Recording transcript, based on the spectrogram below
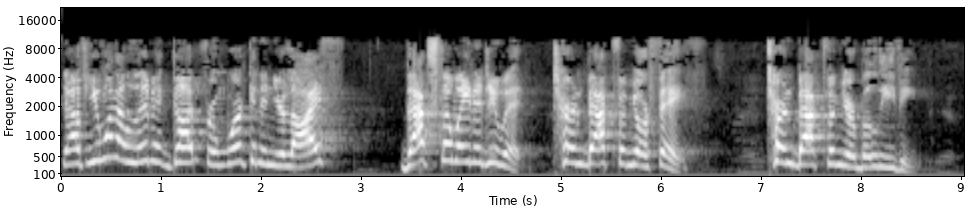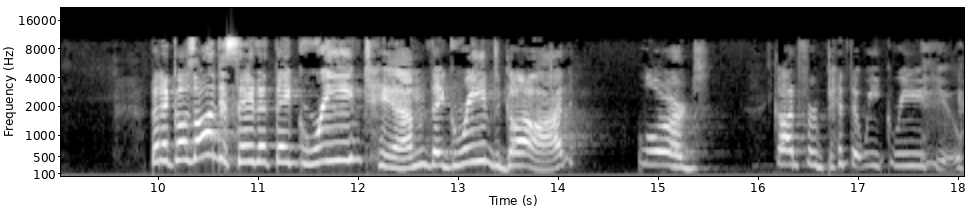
Now, if you want to limit God from working in your life, that's the way to do it. Turn back from your faith. Turn back from your believing. But it goes on to say that they grieved him, they grieved God. Lord, God forbid that we grieve you.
